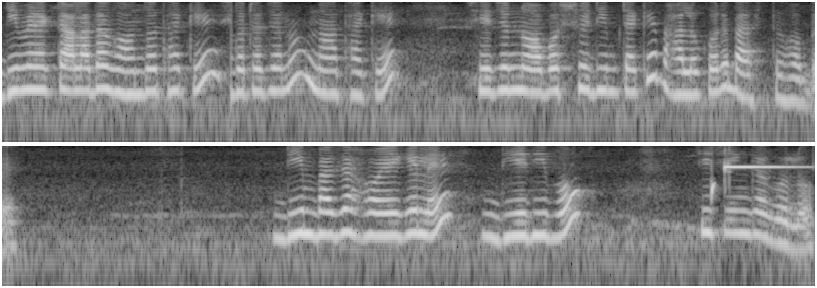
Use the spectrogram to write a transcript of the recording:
ডিমের একটা আলাদা গন্ধ থাকে, গন্ধটা যেন না থাকে, সেজন্য অবশ্যই ডিমটাকে ভালো করে বাছতে হবে। ডিম ভাজা হয়ে গেলে দিয়ে দিব চিচিঙ্গাগুলো।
